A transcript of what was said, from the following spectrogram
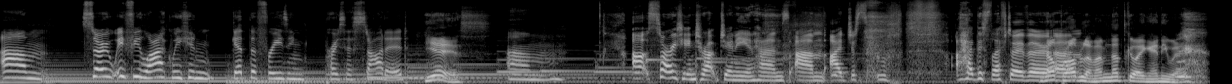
Um, so if you like, we can get the freezing process started. Yes. Um, Uh, sorry to interrupt, Jenny and Hans. Um, I just, oof, I had this leftover. No um, problem. I'm not going anywhere.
